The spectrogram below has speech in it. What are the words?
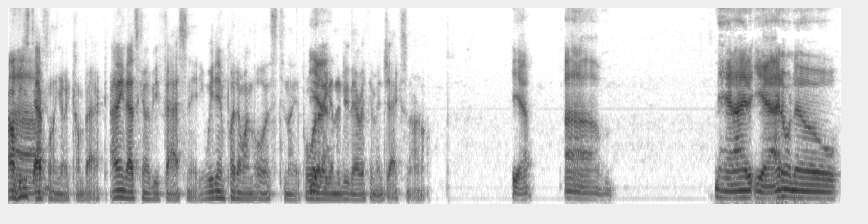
Oh he's um, definitely going to come back. I think that's going to be fascinating. We didn't put him on the list tonight but what yeah. are they going to do there with him and jackson arnold? Yeah um man i yeah i don't know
